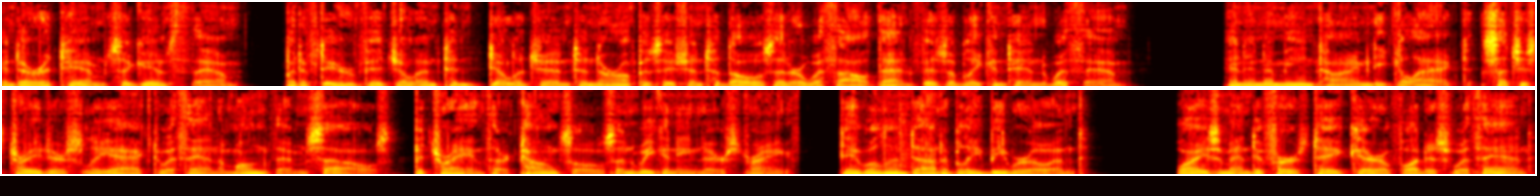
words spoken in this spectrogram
and their attempts against them. But if they are vigilant and diligent in their opposition to those that are without that visibly contend with them, and in the meantime neglect such as traitorously act within among themselves, betraying their counsels and weakening their strength, they will undoubtedly be ruined Wise men do first take care of what is within,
